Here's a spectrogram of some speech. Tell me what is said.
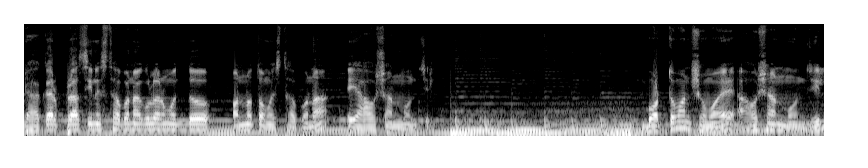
ঢাকার প্রাচীন স্থাপনাগুলোর মধ্যে অন্যতম স্থাপনা এই আহসান মঞ্জিল। বর্তমান সময়ে আহসান মঞ্জিল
